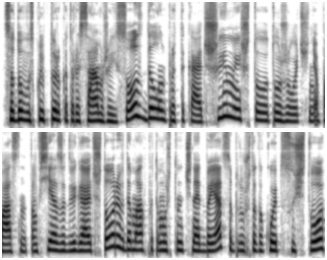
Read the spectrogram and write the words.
садовые скульптуры, которые сам же и создал, он протыкает шины, что тоже очень опасно. Там все задвигают шторы в домах, потому что начинает бояться, потому что какое-то существо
